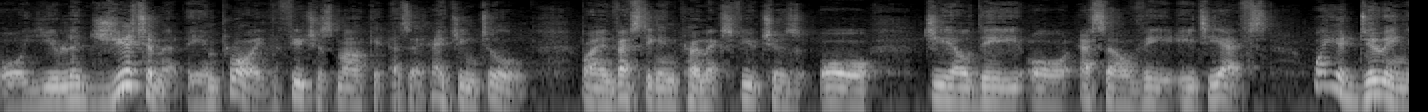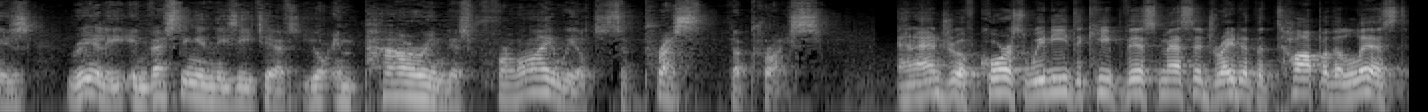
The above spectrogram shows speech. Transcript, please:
or you legitimately employ the futures market as a hedging tool by investing in COMEX futures or GLD or SLV ETFs, what you're doing is really investing in these ETFs, you're empowering this flywheel to suppress the price. And Andrew, of course, we need to keep this message right at the top of the list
